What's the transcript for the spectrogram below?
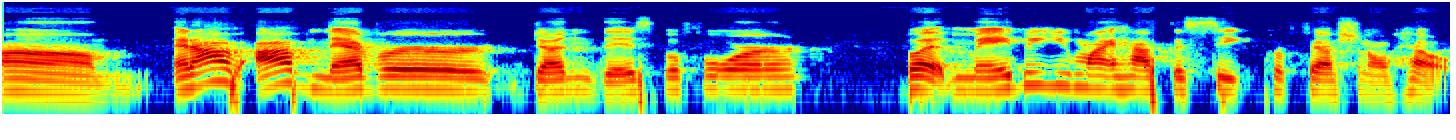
Um, and I've I've never done this before, but maybe you might have to seek professional help.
